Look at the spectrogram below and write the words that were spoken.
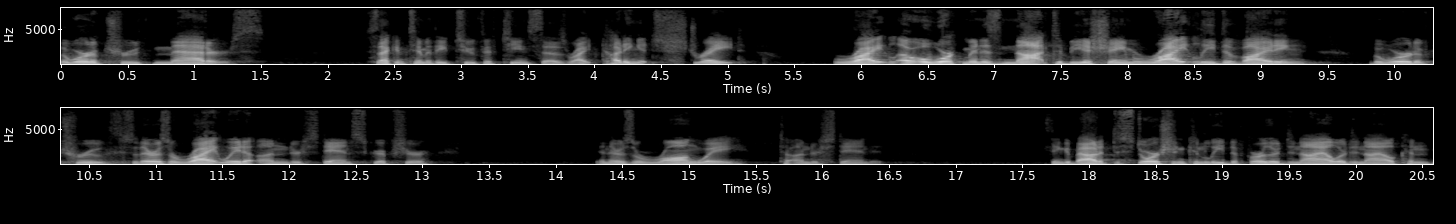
the word of truth matters. 2 Timothy 2:15 says, right, cutting it straight. Right a workman is not to be ashamed, rightly dividing the word of truth. So there is a right way to understand scripture and there's a wrong way to understand it. Think about it, distortion can lead to further denial or denial can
